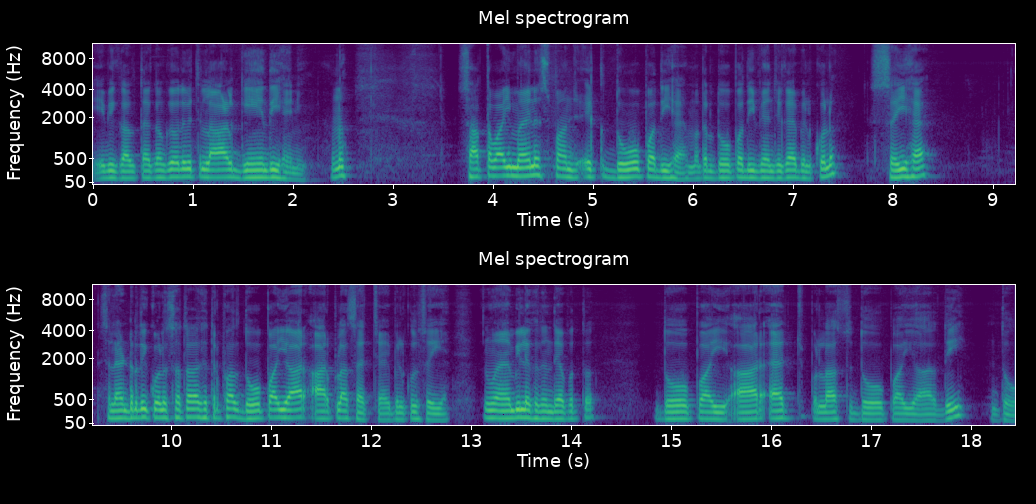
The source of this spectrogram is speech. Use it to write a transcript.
ਇਹ ਵੀ ਗਲਤ ਹੈ, ਕਿਉਂਕਿ ਉਹਦੇ ਵਿੱਚ ਲਾਲ ਗੇਂਦ ਹੀ ਹੈ ਨਹੀਂ, ਹਨਾ? 7y 5 ਇੱਕ ਦੋ ਪਦੀ ਹੈ। ਮਤਲਬ ਦੋ ਪਦੀ ਵਿਅੰਜਕ ਹੈ ਬਿਲਕੁਲ ਸਹੀ ਹੈ। ਸਿਲੰਡਰ ਦੀ ਕੁੱਲ ਸਤ੍ਹਾ ਦਾ ਖੇਤਰਫਲ 2 pi r r plus h ਹੈ ਬਿਲਕੁਲ ਸਹੀ ਹੈ। ਇਹਨੂੰ ਐਂ ਵੀ ਲਿਖ ਦਿੰਦੇ ਆ ਪੁੱਤ। 2 pi r h plus 2 pi r ਦੀ 2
